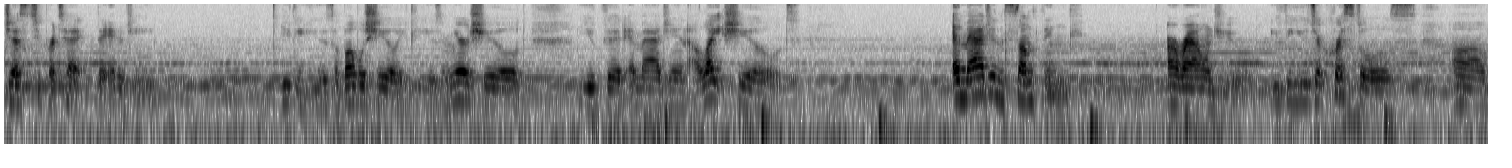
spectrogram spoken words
just to protect the energy. You could use a bubble shield, you could use a mirror shield, you could imagine a light shield. Imagine something around you. You could use your crystals. Um,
